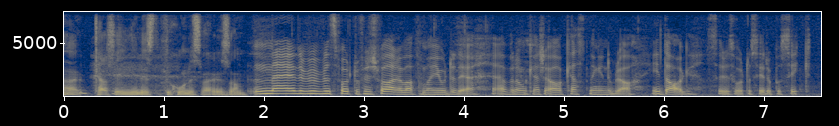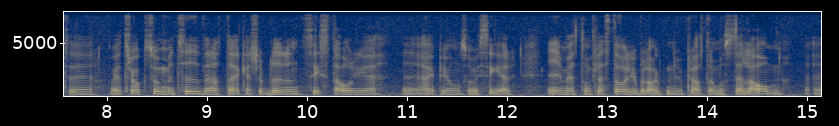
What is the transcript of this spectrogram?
Här, Kanske ingen institution i Sverige som... Nej, det blir svårt att försvara varför man gjorde det. Även om kanske avkastningen är bra idag så är det svårt att se det på sikt. Eh, Och jag tror också med tiden att det här kanske blir den sista olje-IPO som vi ser i och med att de flesta oljebolag nu pratar om att ställa om eh,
